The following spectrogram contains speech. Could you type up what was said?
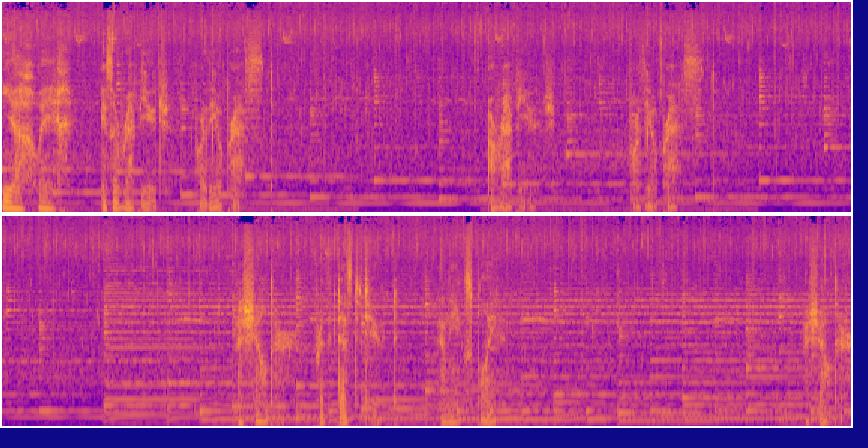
Yahweh is a refuge for the oppressed, a refuge for the oppressed. A shelter for the destitute and the exploited. A shelter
